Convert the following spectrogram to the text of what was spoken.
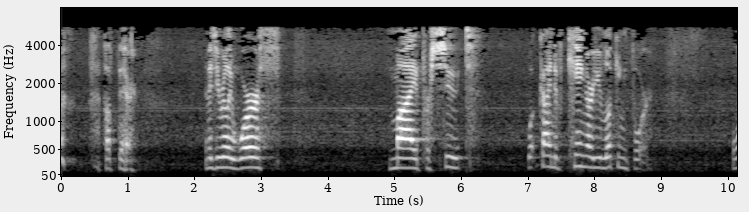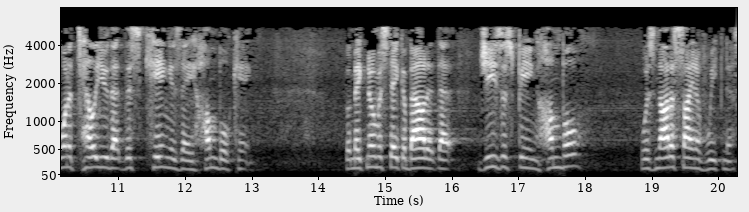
up there? And is he really worth my pursuit? What kind of king are you looking for? I want to tell you that this king is a humble king. But make no mistake about it that Jesus being humble was not a sign of weakness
